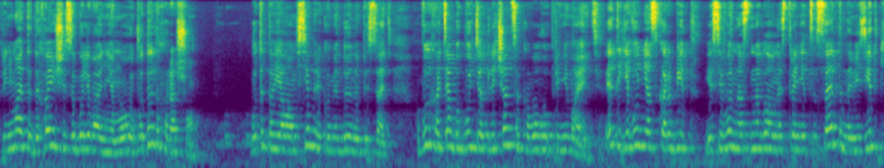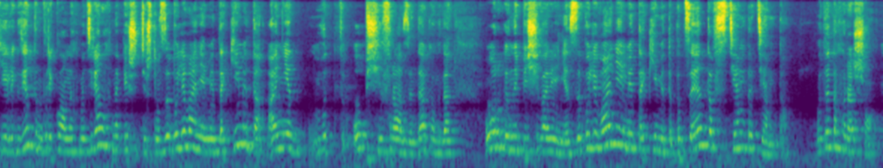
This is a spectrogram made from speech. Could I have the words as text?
Принимает отдыхающие заболевания, вот это хорошо. Вот это я вам всем рекомендую написать. Вы хотя бы будете отличаться, кого вы принимаете. Это его не оскорбит. Если вы на, на главной странице сайта, на визитке или где-то в рекламных материалах напишите, что с заболеваниями такими-то, а не вот общие фразы, да, когда органы пищеварения, с заболеваниями такими-то, пациентов с тем-то, тем-то. Вот это хорошо.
